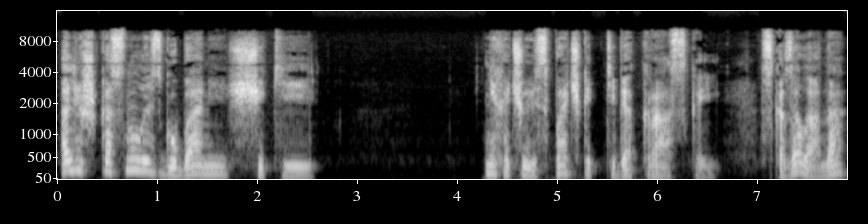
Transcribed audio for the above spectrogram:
а лишь коснулась губами щеки. «Не хочу испачкать тебя краской», — сказала она,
